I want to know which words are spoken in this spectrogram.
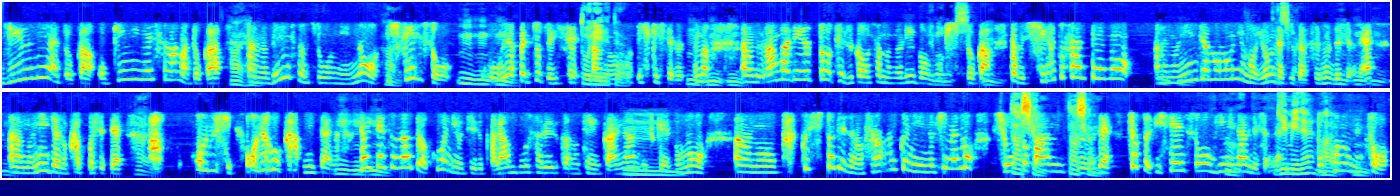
ジュニアとか、お気に入りスママとか、はいはい。あのベースの商人の異性層うんうんうん。をやっぱりちょっと異性、あ取り入れてる。の意識してる、うんうんうん。まあ、あの漫画で言うと、手塚治虫のリボンの騎士とかリボンの騎士、多分白戸三平のあのうんうん。忍者ものにも読んだ気がするんですよね。確かにうんうんう、ん。あの忍者の格好してて、はい。あお主、女子かみたいな。うんうんうん、大体その後は恋に落ちるか乱暴されるかの展開なんですけれども、あの隠し扉の三億人の姫もショートパンツで、ちょっと異性層気味なんですよね。気味ね。のね、はい。そ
